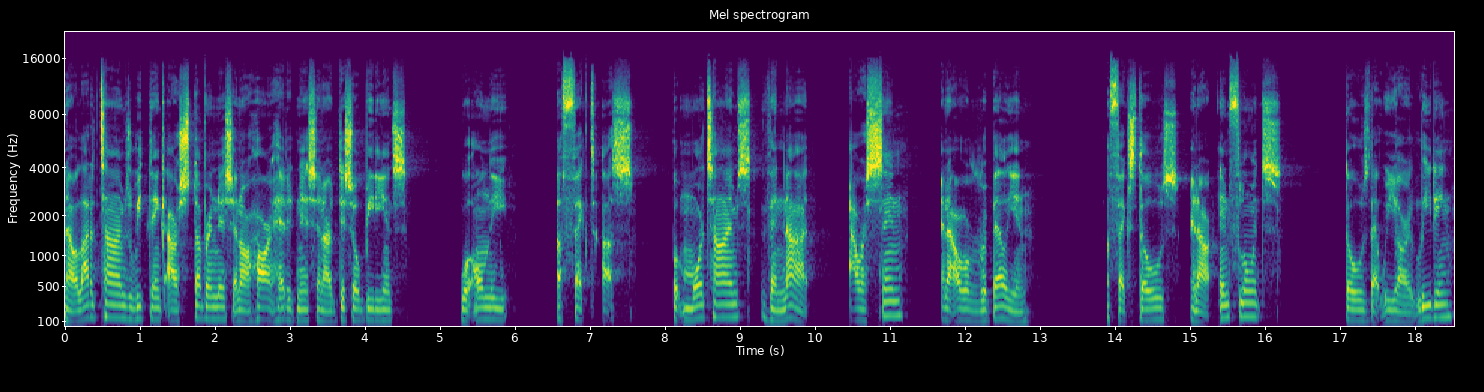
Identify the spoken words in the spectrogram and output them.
Now, a lot of times we think our stubbornness and our hard headedness and our disobedience will only affect us. But more times than not, our sin and our rebellion affects those in our influence, those that we are leading,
